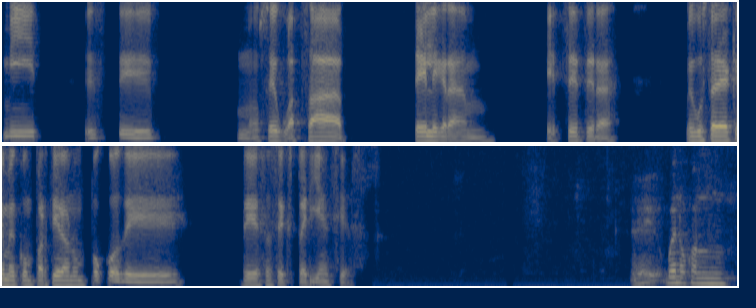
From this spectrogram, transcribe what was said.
Meet, este, no sé, WhatsApp, Telegram, etcétera. Me gustaría que me compartieran un poco de, esas experiencias. Eh, bueno, con,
